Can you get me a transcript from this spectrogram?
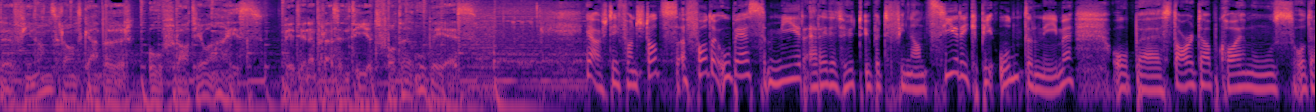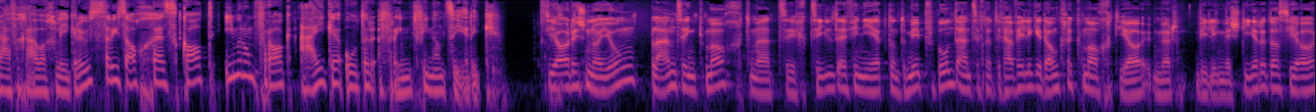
Der Finanzratgeber auf Radio 1 wird Ihnen präsentiert von der UBS. Ja, Stefan Stotz von der UBS. Wir reden heute über die Finanzierung bei Unternehmen, ob äh, Start-up, KMUs oder einfach auch ein bisschen grössere Sachen. Es geht immer um die Frage Eigen- oder Fremdfinanzierung. Das Jahr ist noch jung, die Pläne sind gemacht, man hat sich Ziel definiert und damit verbunden haben sich natürlich auch viele Gedanken gemacht. Ja, man will investieren das Jahr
